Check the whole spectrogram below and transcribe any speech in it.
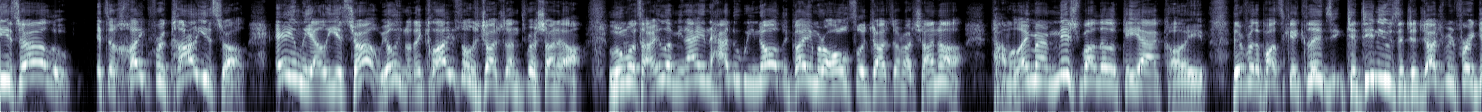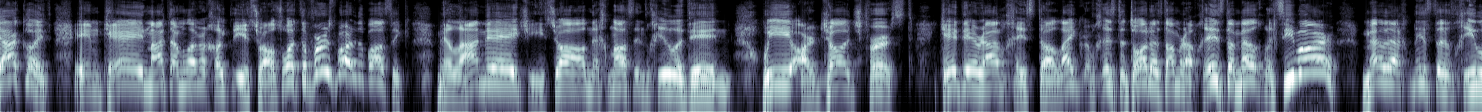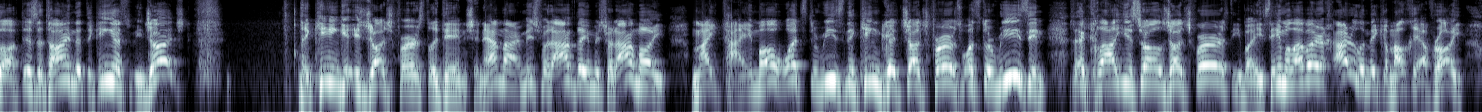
Yisraelu. It's a chayk for Klal Yisrael. Ainly Ali Yisrael. We only know that Klal Yisrael is judged on Rosh Hashanah. Lumos Ha'ila Minayin. How do we know the Goyim are also judged on Rosh Hashanah? Tamaleimer Mishba Lelokei Yaakov. Therefore, the pasuk continues the judgment for Yaakov. Im Matam Lemer Chayk Yisrael. So what's the first part of the pasuk? Melamech Yisrael Nechnas in Chiladin. We are judged first. Kede Rav Chisda, like Rav Chisda taught us. Tamar Rav Chisda Melech Tzibor Melech Nista Chila. There's a time that the king has to be judged the king is judged first, Ladin. Shenamar, Mishpat Avdai, Mishpat Amoy. My time, oh, what's the reason the king gets judged first? What's the reason that Klal Yisrael is judged first?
